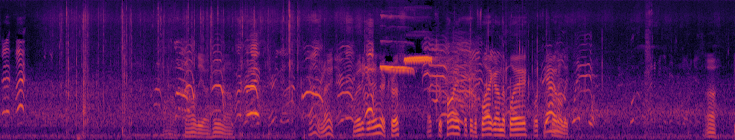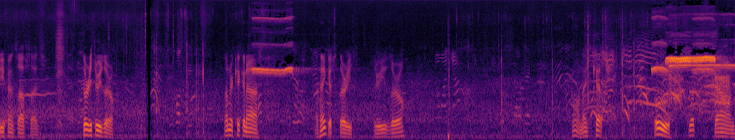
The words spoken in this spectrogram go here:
Set! Hut! Penalty on who now? Oh, nice. Way to get in there, Chris. Extra point, but there's a flag on the play. What's the penalty? Uh, defense offsides. 33-0. Thunder kicking off. I think it's 33-0. Oh, nice catch. Ooh, slip down.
